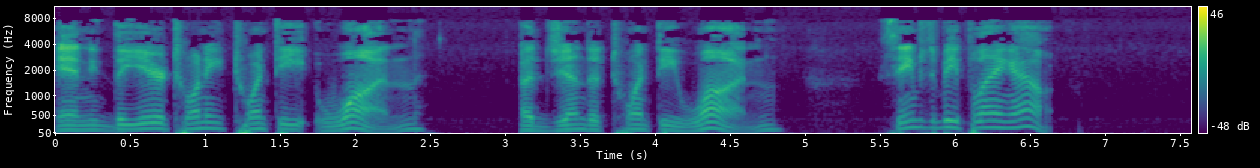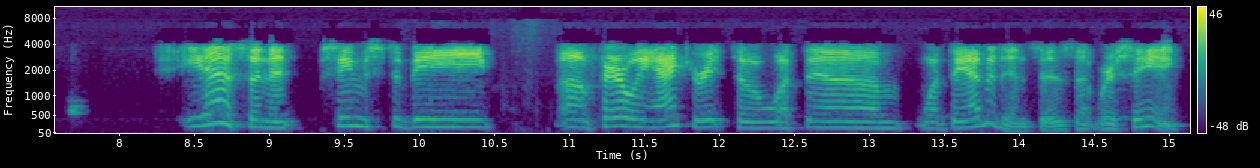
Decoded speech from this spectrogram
In the year 2021, Agenda 21 seems to be playing out. Yes, and it seems to be uh, fairly accurate to what the um, what the evidence is that we're seeing.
